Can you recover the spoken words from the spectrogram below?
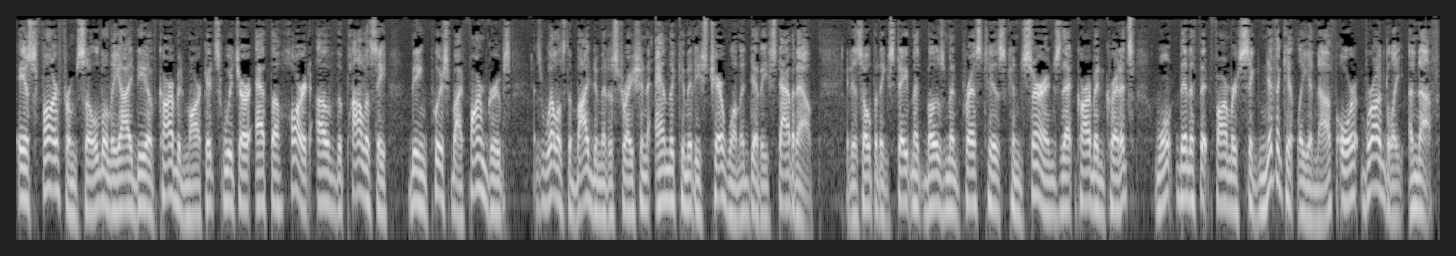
is far from sold on the idea of carbon markets, which are at the heart of the policy being pushed by farm groups, as well as the Biden administration and the committee's chairwoman, Debbie Stabenow. In his opening statement, Boozman pressed his concerns that carbon credits won't benefit farmers significantly enough or broadly enough.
